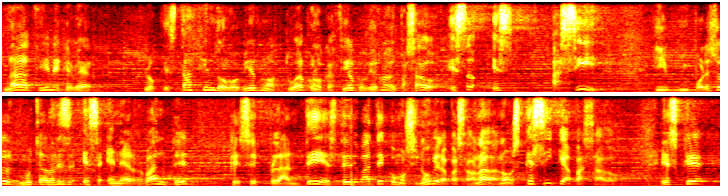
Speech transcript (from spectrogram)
Nada tiene que ver lo que está haciendo el gobierno actual con lo que hacía el gobierno del pasado. Eso es así. Y por eso muchas veces es enervante que se plantee este debate como si no hubiera pasado nada. No, es que sí que ha pasado. Es que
